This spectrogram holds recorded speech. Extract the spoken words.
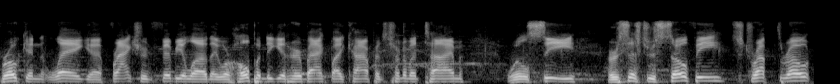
broken leg, a fractured fibula. They were hoping to get her back by conference tournament time. We'll see. Her sister Sophie, strep throat.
